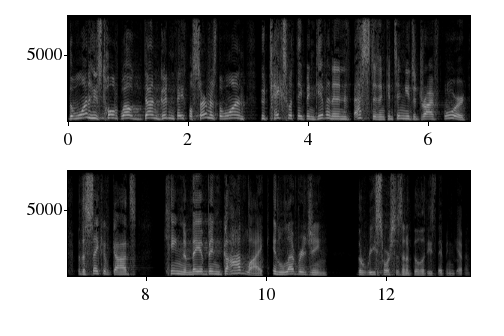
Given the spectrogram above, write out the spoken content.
the one who's told, Well done, good and faithful servant, is the one who takes what they've been given and invested and continue to drive forward for the sake of God's kingdom. They have been godlike in leveraging the resources and abilities they've been given.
